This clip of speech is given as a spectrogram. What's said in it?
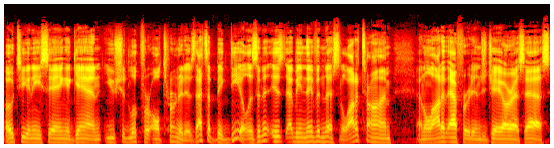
OT&E saying again, you should look for alternatives. That's a big deal, isn't it? Is I mean, they've invested a lot of time and a lot of effort into JRSS,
